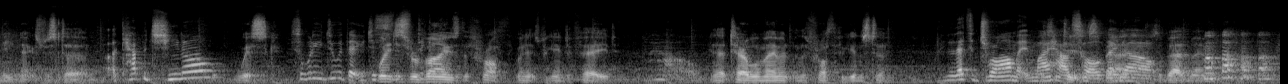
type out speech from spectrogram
need an extra stir? A cappuccino? Whisk. So what do you do with that? You just Well, it just revives the froth when it's beginning to fade. Wow. In that terrible moment when the froth begins to. I know that's a drama in my It is, it's household, I bad- It's a bad moment.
